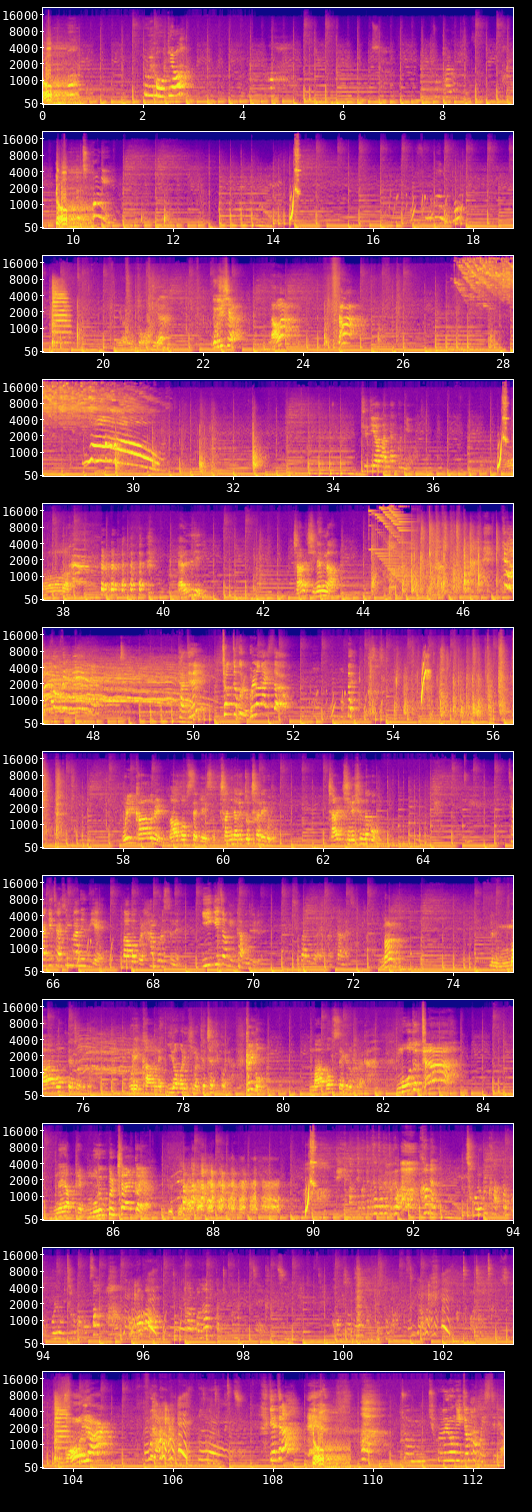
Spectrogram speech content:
어? 여기가 어디야? 아. 내 지팡이. 순간이동? 여긴 또 어디야? 누구 짓이야? 나와! 나와! 드디어 만났군요. 어. 엘리. 잘 지냈나? 다들 저쪽으로 물러나 있어요. 네. 우리 가문을 마법 세계에서 잔인하게 쫓아내고도 잘 지내셨나 보고. 자기 자신만을 위해 마법을 함부로 쓰는 이기적인 가문들은 추발료에 마땅하지. 난 이 마법 대전으로 우리 가문의 잃어버린 힘을 되찾을 거야. 그리고 마법 세계로 돌아가 모두 다 내 앞에 무릎 꿇게 할 거야. 대박 대박 대박 대박 대박 그러면 저 얼굴 큰 악당도 원래 우리처럼 마 엄마가 쫓겨날 뻔하니까 쫓겨났겠지. 그치 거기서 내가 변테스터가 아니었을까? 뭐야? 얘들아! 아, 좀 조용히 좀 하고 있으렴.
